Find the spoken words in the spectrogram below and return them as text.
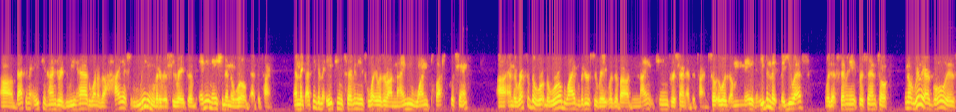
uh, back in the 1800s, we had one of the highest reading literacy rates of any nation in the world at the time. And like I think in the 1870s, what it was around 91 plus percent, uh, and the rest of the world, the worldwide literacy rate was about 19 percent at the time. So it was amazing. Even the, the U.S. was at 78 percent. So you know, really, our goal is,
